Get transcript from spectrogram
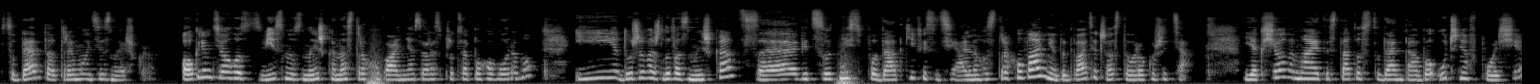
студенти отримують зі знижкою. Окрім цього, звісно, знижка на страхування. Зараз про це поговоримо. І дуже важлива знижка це відсутність податків і соціального страхування до 26-го року життя. Якщо ви маєте статус студента або учня в Польщі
